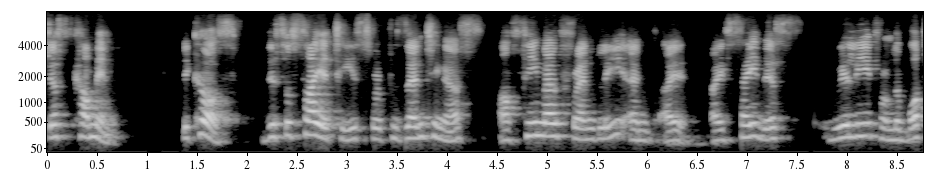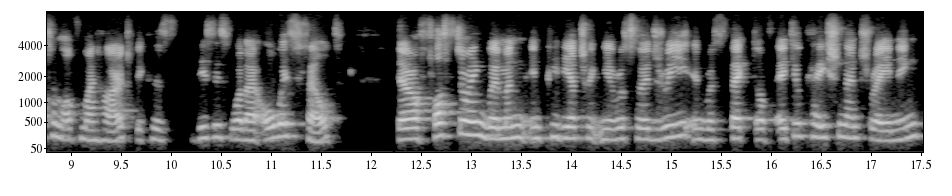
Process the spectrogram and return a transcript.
Just come in because the societies representing us are female friendly. And I, I say this really from the bottom of my heart because this is what I always felt. They are fostering women in pediatric neurosurgery in respect of education and training,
